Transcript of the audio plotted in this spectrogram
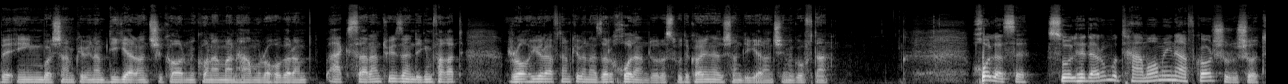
به این باشم که ببینم دیگران چی کار می‌کنن من همون راهو برم. اکثرا توی زندگیم فقط راهی رفتم که به نظر خودم درست بوده کاری نداشتم دیگران چی می‌گفتن. خلاصه صلح درون با تمام این افکار شروع شد.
